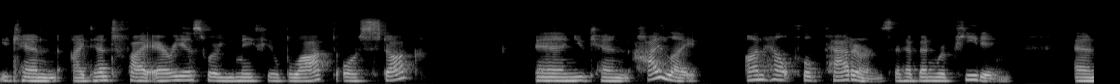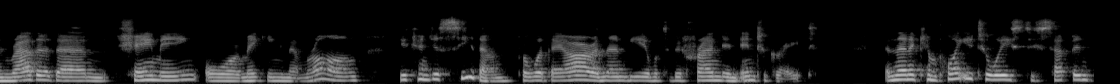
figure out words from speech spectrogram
you can identify areas where you may feel blocked or stuck, and you can highlight unhelpful patterns that have been repeating. And rather than shaming or making them wrong, you can just see them for what they are and then be able to befriend and integrate. And then it can point you to ways to step in,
